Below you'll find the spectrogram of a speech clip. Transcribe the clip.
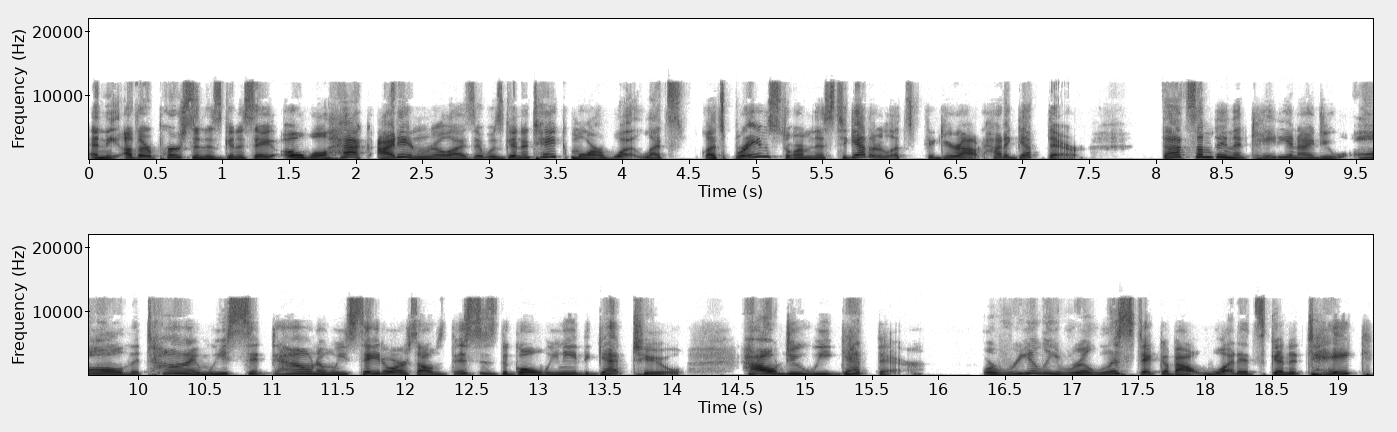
And the other person is going to say, Oh, well, heck, I didn't realize it was going to take more. What let's let's brainstorm this together. Let's figure out how to get there. That's something that Katie and I do all the time. We sit down and we say to ourselves, This is the goal we need to get to. How do we get there? We're really realistic about what it's going to take,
